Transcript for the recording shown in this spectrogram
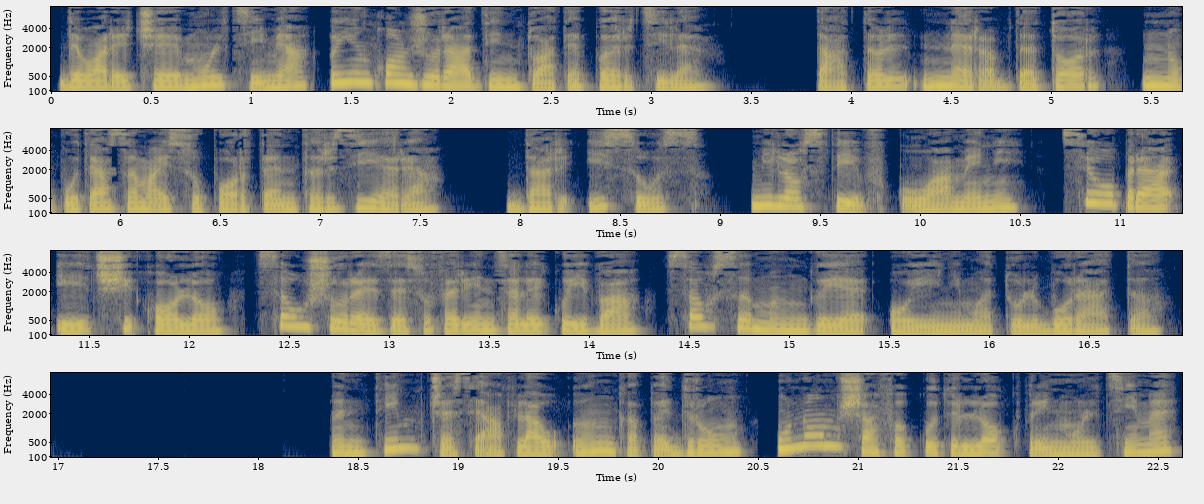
deoarece mulțimea îi înconjura din toate părțile. Tatăl, nerăbdător, nu putea să mai suporte întârzierea, dar Isus, milostiv cu oamenii, se oprea aici și colo să ușureze suferințele cuiva sau să mângâie o inimă tulburată. În timp ce se aflau încă pe drum, un om și-a făcut loc prin mulțime,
